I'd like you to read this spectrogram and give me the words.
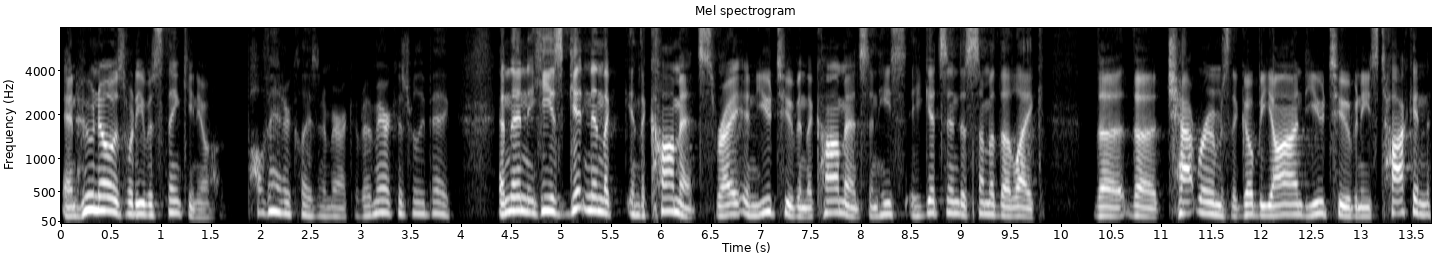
And who knows what he was thinking. You know, Paul is in America, but America's really big. And then he's getting in the in the comments, right? In YouTube, in the comments, and he's he gets into some of the like the the chat rooms that go beyond YouTube, and he's talking,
